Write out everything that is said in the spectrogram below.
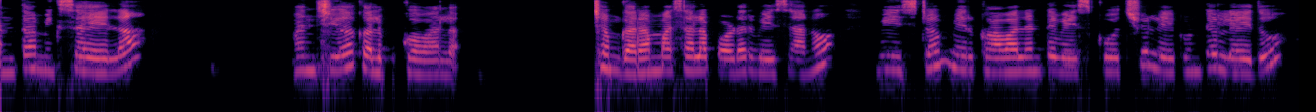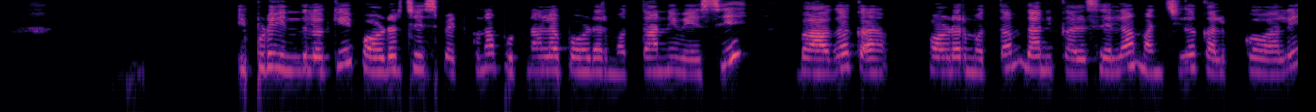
అంతా మిక్స్ అయ్యేలా మంచిగా కలుపుకోవాలి. కొంచెం గరం మసాలా పౌడర్ వేసాను. మీ ఇష్టం మీరు కావాలంటే వేసుకోవచ్చు లేకుంటే లేదు. ఇప్పుడు ఇందులోకి పౌడర్ చేసి పెట్టుకున్న పుట్నాల పౌడర్ మొత్తాన్ని వేసి బాగా పౌడర్ మొత్తం దానికి కలిసేలా మంచిగా కలుపుకోవాలి.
